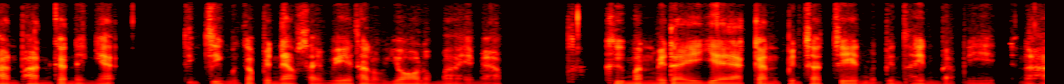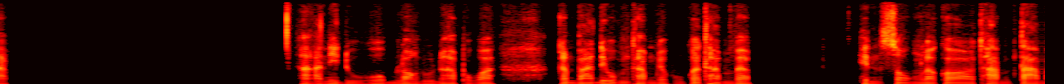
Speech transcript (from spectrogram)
พันพันกันอย่างเงี้ย จริง ๆ มันก็เป็นแนวไซด์เวย์ถ้าเราย่อลงมาเห็นไหมครับ คือมันไม่ได้แยกกันเป็นชัดเจนเหมือนเป็นเทรนแบบนี้นะครับ อันนี้ดูโฮมลองดูนะครับ เพราะว่าการบ้านที่ผมทำเนี่ยผมก็ทำแบบเห็นทรงแล้วก็ทำตาม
